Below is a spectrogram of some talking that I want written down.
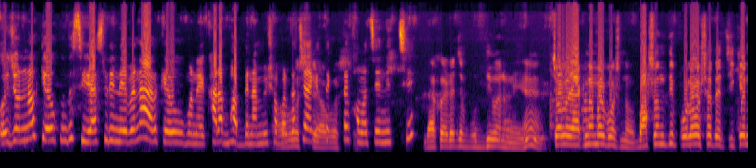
ওই জন্য কেউ কিন্তু সিরিয়াসলি নেবে না আর কেউ মানে খারাপ ভাববে না। আমি সবার কাছে আগে থেকে ক্ষমা চেয়ে নিচ্ছি। দেখো এটা হচ্ছে বুদ্ধিমান মেয়ে হ্যাঁ? চলো এক নম্বর প্রশ্ন। বাসন্তী পোলাওর সাথে চিকেন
